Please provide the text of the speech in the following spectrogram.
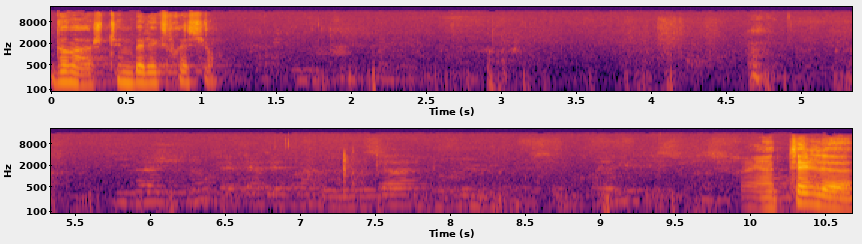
Dommage, c'est une belle expression. Un tel, euh,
